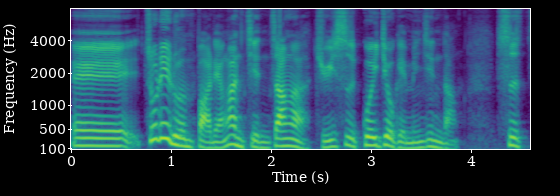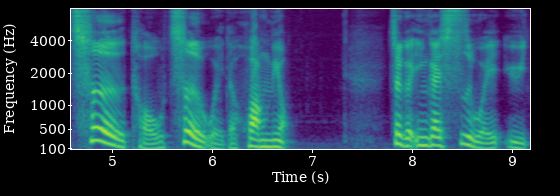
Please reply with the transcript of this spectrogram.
诶，朱立伦把两岸紧张啊局势归咎给民进党。是彻头彻尾的荒谬，这个应该视为与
